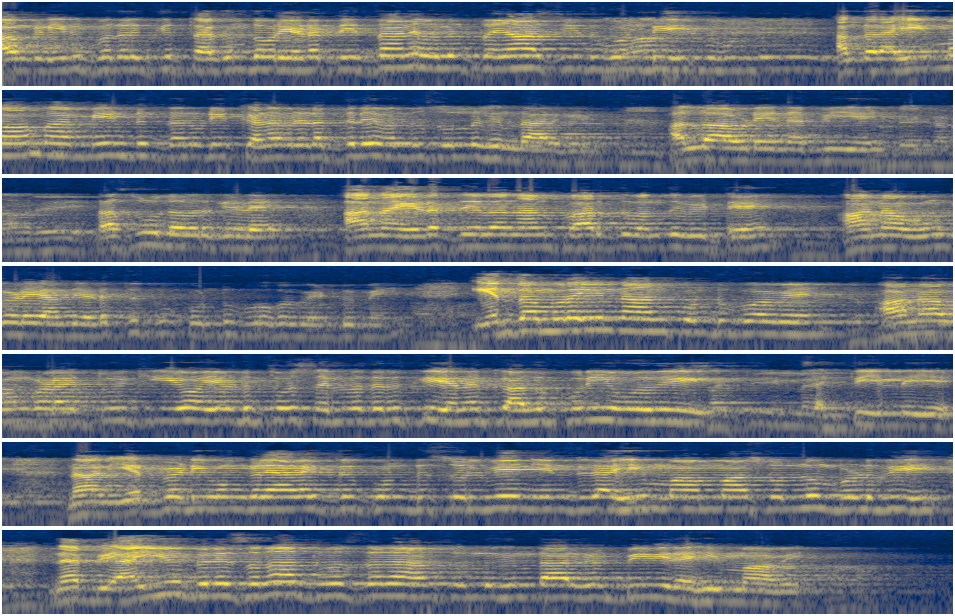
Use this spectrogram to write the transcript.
அவங்கள் இருப்பதற்கு தகுந்த ஒரு இடத்தை தான் அவர்கள் தயார் செய்து கொண்டு அந்த ரஹீமாமா மீண்டும் தன்னுடைய கணவரிடத்திலே வந்து சொல்லுகின்றார்கள். அல்லாஹ்வுடைய நபியே ரசூல் அவர்களே ஆனா இடத்தையெல்லாம் நான் பார்த்து வந்து விட்டேன். ஆனா உங்களை அந்த இடத்துக்கு கொண்டு போக வேண்டுமே. எந்த முறையில் நான் கொண்டு போவேன்? ஆனா உங்களை தூக்கியோ எடுத்தோ செல்வதற்கு எனக்கு அதுக்குரிய ஒரு சக்தி இல்லை. சக்தி இல்லையே. நான் எப்படி உங்களை அழைத்து கொண்டு சொல்வேன் என்று ரஹீம் மாமா சொல்லும் பொழுது நபி ஐயூப் சொல்லுகின்றார்கள் பிவி ரஹீமாவே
